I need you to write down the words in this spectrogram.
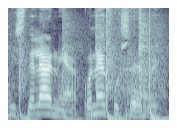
Miscelánea con EQSR.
